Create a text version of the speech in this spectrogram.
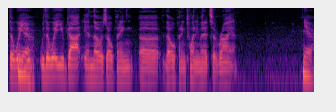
The way Yeah. you the way you got in those opening uh the opening 20 minutes of Ryan. Yeah.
